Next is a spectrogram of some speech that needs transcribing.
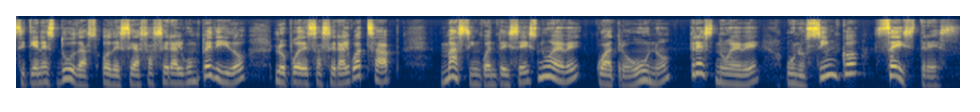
Si tienes dudas o deseas hacer algún pedido, lo puedes hacer al WhatsApp más 569 41 39 1563.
